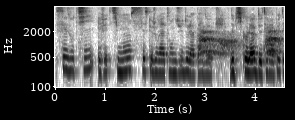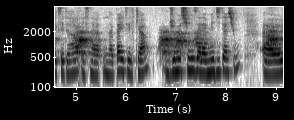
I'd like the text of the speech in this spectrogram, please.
ces outils, effectivement, c'est ce que j'aurais attendu de la part de, psychologues, de thérapeutes, etc. Et ça n'a pas été le cas. Je me suis mise à la méditation. Euh,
